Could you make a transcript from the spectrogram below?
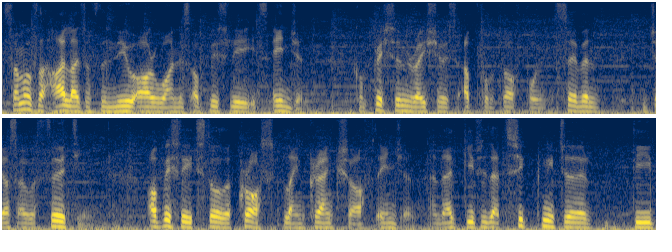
Some of the highlights of the new R1 is obviously its engine. Compression ratio is up from 12.7 to just over 13 Obviously it's still a cross plane crankshaft engine and that gives you that signature deep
